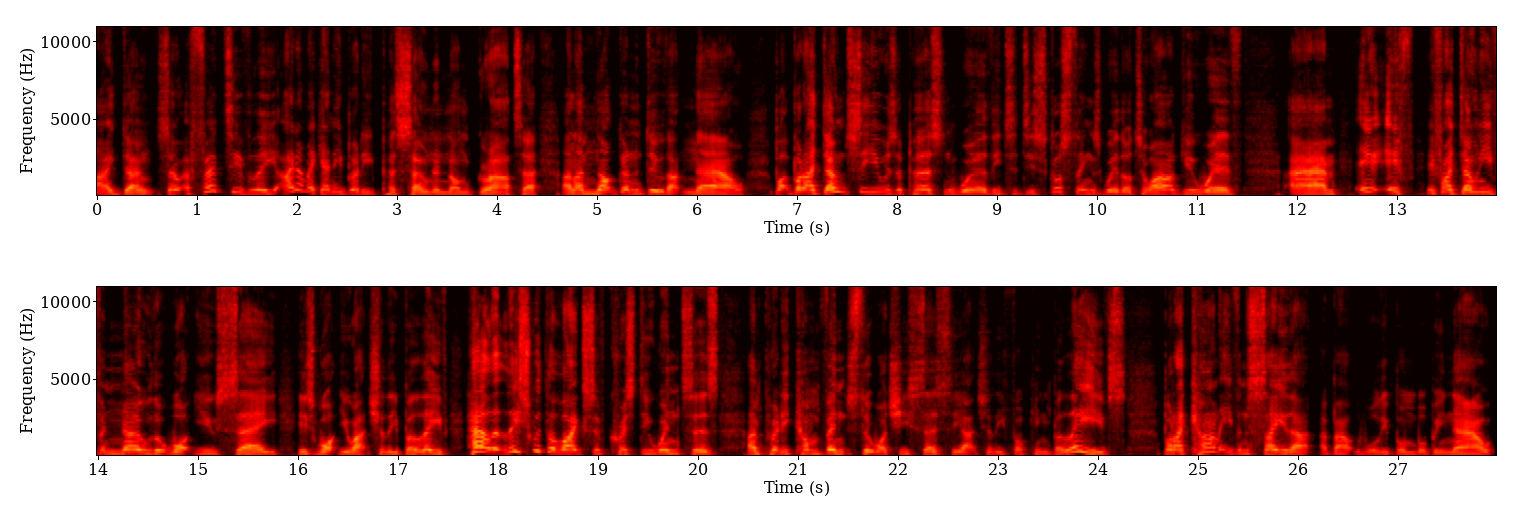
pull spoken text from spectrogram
I don't. So effectively, I don't make anybody persona non grata, and I'm not going to do that now. But but I don't see you as a person worthy to discuss things with or to argue with. Um, if if I don't even know that what you say is what you actually believe, hell, at least with the likes of Kristi Winters, I'm pretty convinced that what she says she actually fucking believes. But I can't even say that about the Woolly Bumblebee now.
